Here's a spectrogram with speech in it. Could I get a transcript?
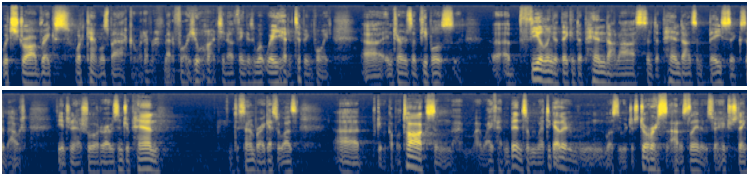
which straw breaks what camel's back, or whatever metaphor you want. You know, think is where you hit a tipping point uh, in terms of people's uh, feeling that they can depend on us and depend on some basics about the international order. I was in Japan in December, I guess it was, uh, give a couple of talks, and my wife hadn't been, so we went together. Mostly we're just tourists, honestly, and it was very interesting.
